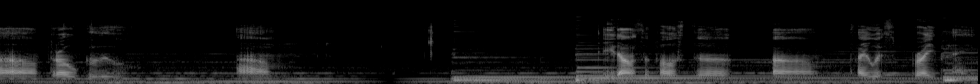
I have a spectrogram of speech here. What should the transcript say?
um, throw glue. Um, you don't supposed to um, play with spray paint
